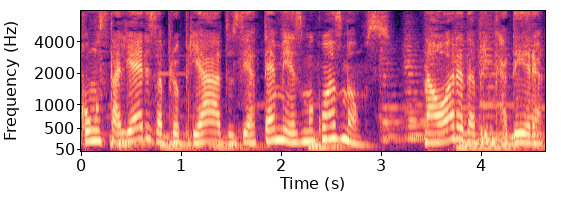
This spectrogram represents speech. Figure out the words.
com os talheres apropriados e até mesmo com as mãos. Na hora da brincadeira,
